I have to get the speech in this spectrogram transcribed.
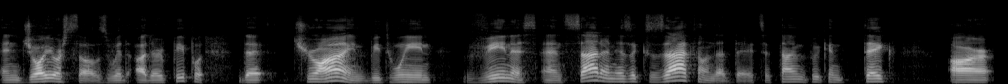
enjoy yourselves with other people. The trine between Venus and Saturn is exact on that day. It's a time that we can take our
